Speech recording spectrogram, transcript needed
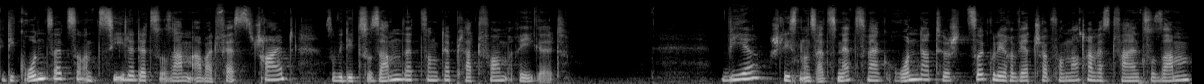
die die Grundsätze und Ziele der Zusammenarbeit festschreibt sowie die Zusammensetzung der Plattform regelt. Wir schließen uns als Netzwerk Runder Tisch Zirkuläre Wertschöpfung Nordrhein-Westfalen zusammen,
